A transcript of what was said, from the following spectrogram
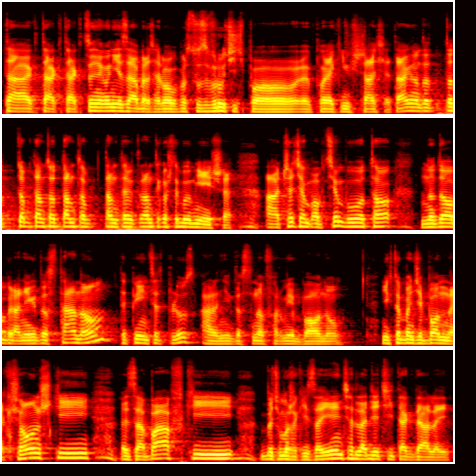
Tak, tak, tak. Co niego nie zabrać albo po prostu zwrócić po, po jakimś czasie, tak? No to, to, to, tamto, tamto, tamte, tamte koszty były mniejsze. A trzecią opcją było to, no dobra, niech dostaną te 500, plus, ale niech dostaną w formie bonu. Niech to będzie bon na książki, zabawki, być może jakieś zajęcia dla dzieci i tak dalej.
